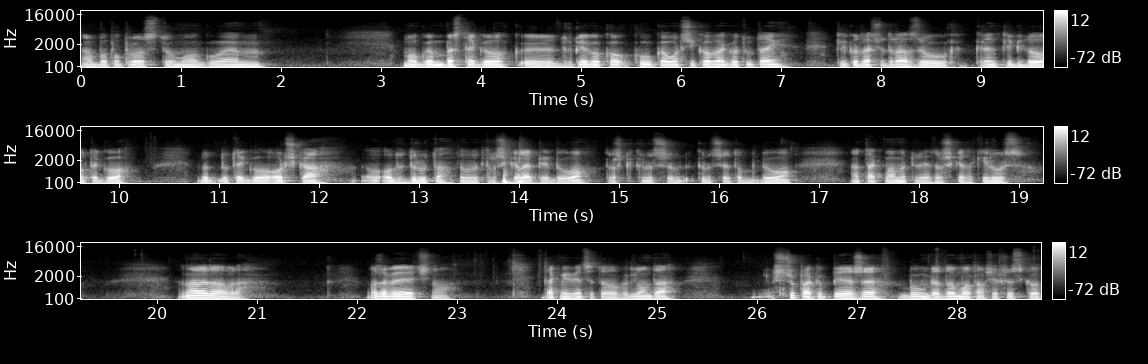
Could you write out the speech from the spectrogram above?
albo po prostu mogłem mogłem bez tego yy, drugiego kółka łącznikowego tutaj tylko dać od razu krętlik do tego do, do tego oczka od druta, to by troszkę lepiej było, troszkę krótsze, krótsze to by było, a tak mamy tutaj troszkę taki luz. No ale dobra. Może być, no. Tak mniej więcej to wygląda. Szczupak bierze, bum, wiadomo, tam się wszystko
